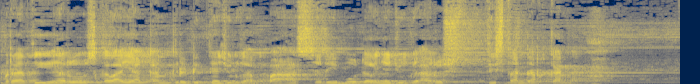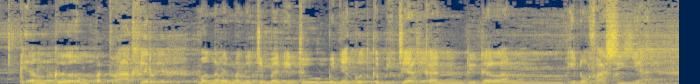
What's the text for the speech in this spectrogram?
berarti harus kelayakan kreditnya juga pas. Jadi modalnya juga harus distandarkan. Yang keempat terakhir mengenai manajemen itu menyangkut kebijakan di dalam inovasinya.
